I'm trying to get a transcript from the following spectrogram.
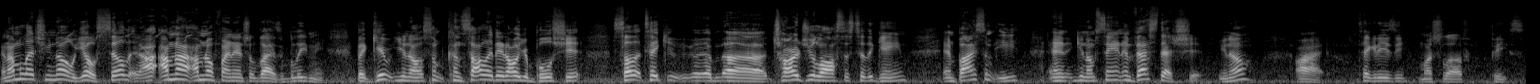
And i'm gonna let you know yo sell it. I, am not i'm no financial advisor believe me. But get you know some consolidate all your bullshit. Sell it take your uh, uh, charge your losses to the game and buy some eth and you know i'm saying invest that shit you know? All right take it easy. Much love. Peace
